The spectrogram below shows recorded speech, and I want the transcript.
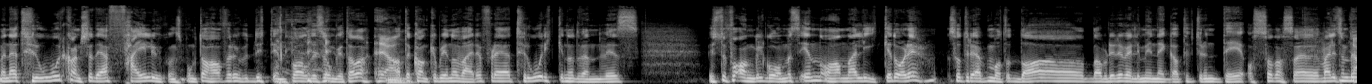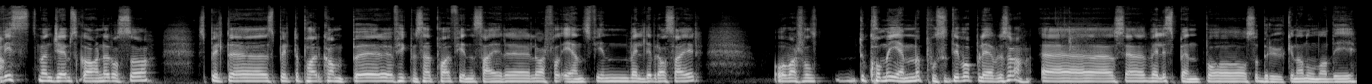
men jeg tror kanskje det er feil utgangspunkt å ha for å dytte inn på alle disse unggutta. da. Ja. At det kan ikke bli noe verre, for jeg tror ikke nødvendigvis hvis du får Angel Gomez inn, og han er like dårlig, så tror jeg på en måte da, da blir det veldig mye negativt rundt det også. Da. Så Vær litt sånn bevisst, men James Garner også spilte, spilte par kamper, fikk med seg et par fine seire, eller i hvert fall én fin, veldig bra seier. Og i hvert fall, Du kommer hjem med positive opplevelser. da. Eh, så jeg er veldig spent på også bruken av noen av de,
